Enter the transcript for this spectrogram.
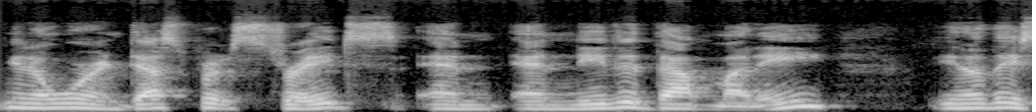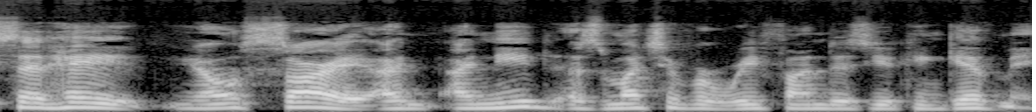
you know, were in desperate straits and and needed that money, you know, they said, hey, you know, sorry, I, I need as much of a refund as you can give me.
